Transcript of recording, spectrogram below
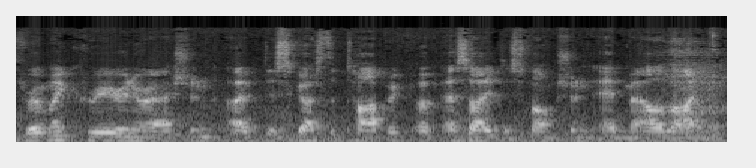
Throughout my career interaction, I've discussed the topic of SI dysfunction and malalignment.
